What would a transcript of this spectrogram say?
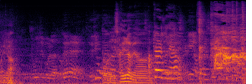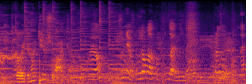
우리가 너 여기 살려면 차려주세요. 그니까 왜 이렇게 한 끼 주시가 아니야 왜요? 교수님 오자마자 바쁜다 했는데. 그래서 뭔데?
